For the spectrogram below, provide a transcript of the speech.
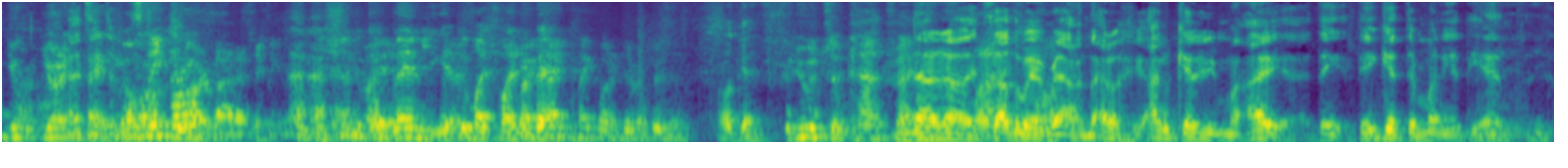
you're, you're That's a different Don't think to too hard about it. you shouldn't complain when you get too much money Might- back. Might, might go to a different business. Okay. Future contract. No, no, it's the other way around. I don't. I don't get any. money. I uh, they they get their money at the end,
